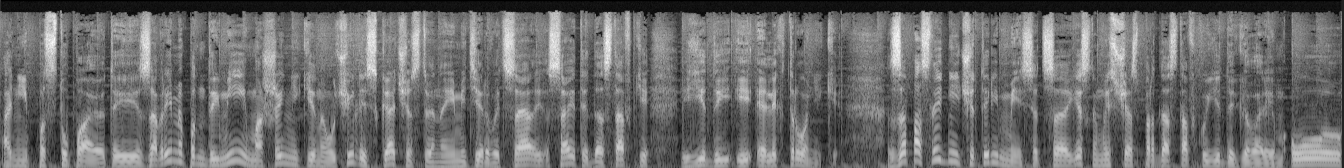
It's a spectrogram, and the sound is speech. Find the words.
они поступают. И за время пандемии мошенники научились качественно имитировать сайты доставки еды и электроники. За последние 4 месяца, если мы сейчас про доставку еды говорим, у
